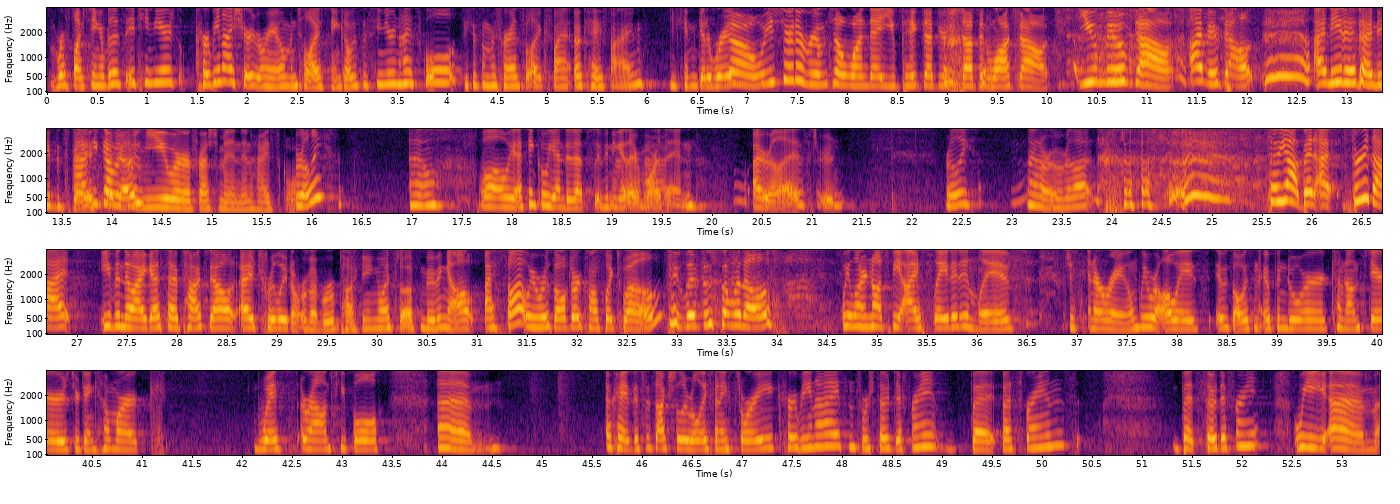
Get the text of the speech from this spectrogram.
reflecting over those 18 years, Kirby and I shared a room until I think I was a senior in high school because my parents were like, fine, okay, fine, you can get a break. No, we shared a room till one day you picked up your stuff and walked out. You moved out. I moved out. I needed, I needed space. I think that was when you were a freshman in high school. Really? Oh, well, we, I think we ended up sleeping together more than I realized. Or, really? I don't remember that. so yeah, but I, through that, even though I guess I packed out, I truly don't remember packing my stuff, moving out. I thought we resolved our conflict well. We lived with someone else. We learned not to be isolated and live just in a room. We were always, it was always an open door. Come downstairs, you're doing homework with, around people. Um, Okay, this is actually a really funny story. Kirby and I, since we're so different, but best friends, but so different, we, um,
